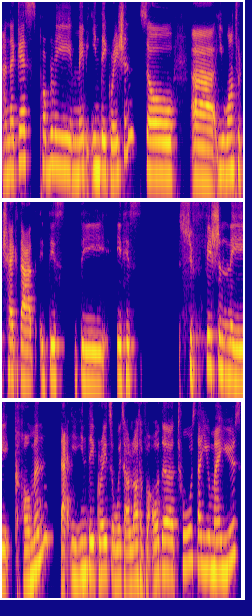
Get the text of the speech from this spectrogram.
and I guess probably maybe integration. So uh, you want to check that it is the it is sufficiently common that it integrates with a lot of other tools that you might use.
